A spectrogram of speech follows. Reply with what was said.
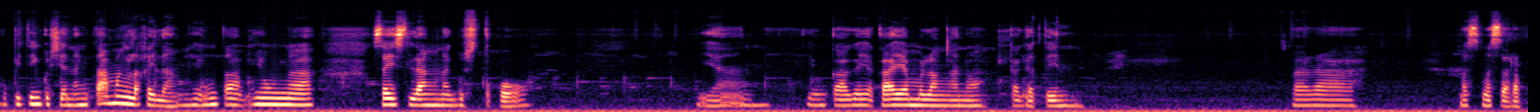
Gupitin ko siya ng tamang laki lang. Yung, tam, yung uh, size lang na gusto ko. Ayan. Yung kagaya, kaya mo lang ano, kagatin. Para mas masarap.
